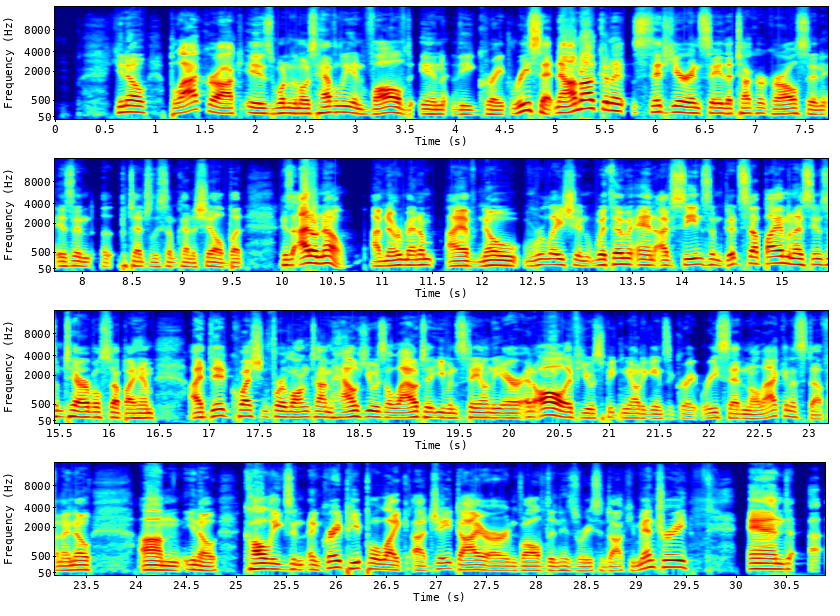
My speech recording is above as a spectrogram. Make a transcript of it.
you know, BlackRock is one of the most heavily involved in the Great Reset. Now, I'm not going to sit here and say that Tucker Carlson isn't uh, potentially some kind of shell, but because I don't know. I've never met him. I have no relation with him, and I've seen some good stuff by him, and I've seen some terrible stuff by him. I did question for a long time how he was allowed to even stay on the air at all if he was speaking out against the great reset and all that kind of stuff. And I know, um, you know, colleagues and, and great people like uh, Jay Dyer are involved in his recent documentary. And uh,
